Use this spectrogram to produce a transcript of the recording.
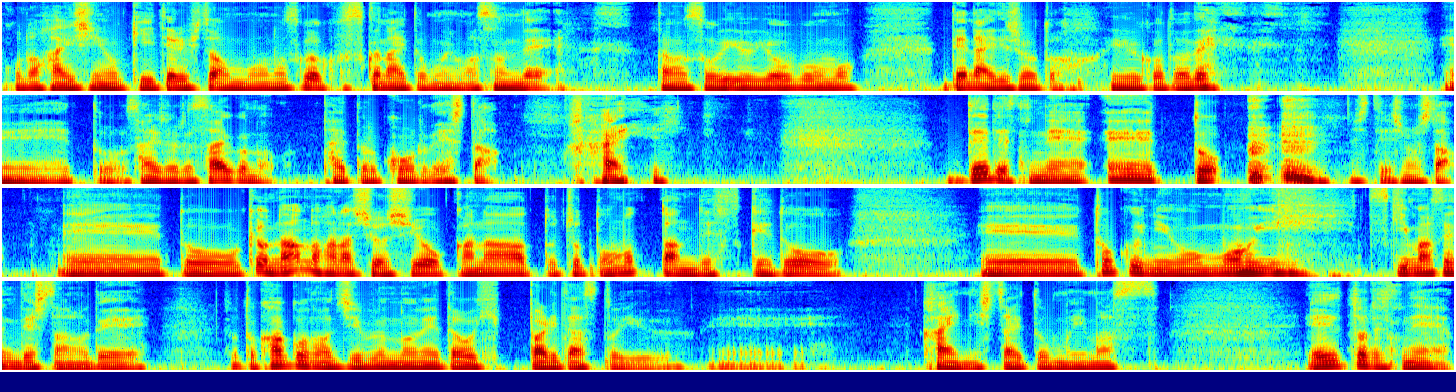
この配信を聞いてる人はものすごく少ないと思いますんで多分そういう要望も出ないでしょうということでえーっと最初で最後のタイトルコールでした。はい。でですねえーっと 失礼しました。えーっと今日何の話をしようかなとちょっと思ったんですけどえー特に思いつきませんでしたのでちょっと過去の自分のネタを引っ張り出すという、えー回にしたいと思います。えーとですね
